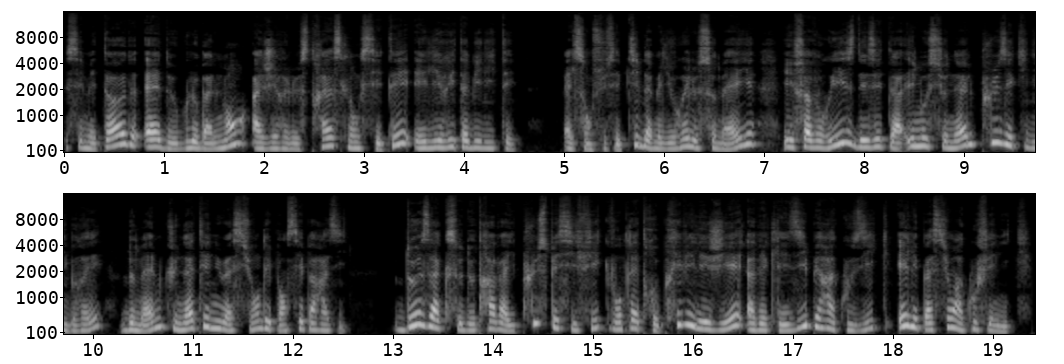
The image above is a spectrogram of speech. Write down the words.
Ces méthodes aident globalement à gérer le stress, l'anxiété et l'irritabilité. Elles sont susceptibles d'améliorer le sommeil et favorisent des états émotionnels plus équilibrés, de même qu'une atténuation des pensées parasites. Deux axes de travail plus spécifiques vont être privilégiés avec les hyperacousiques et les patients acouphéniques.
